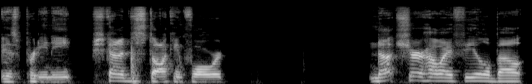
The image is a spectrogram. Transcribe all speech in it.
is pretty neat. She's kind of just stalking forward. Not sure how I feel about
